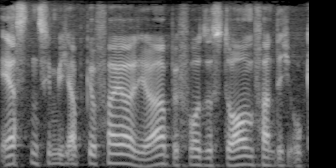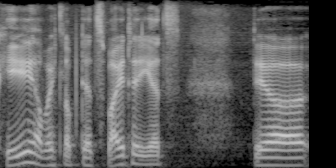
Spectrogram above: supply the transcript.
ersten ziemlich abgefeiert, ja. Bevor The Storm fand ich okay, aber ich glaube, der zweite jetzt, der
